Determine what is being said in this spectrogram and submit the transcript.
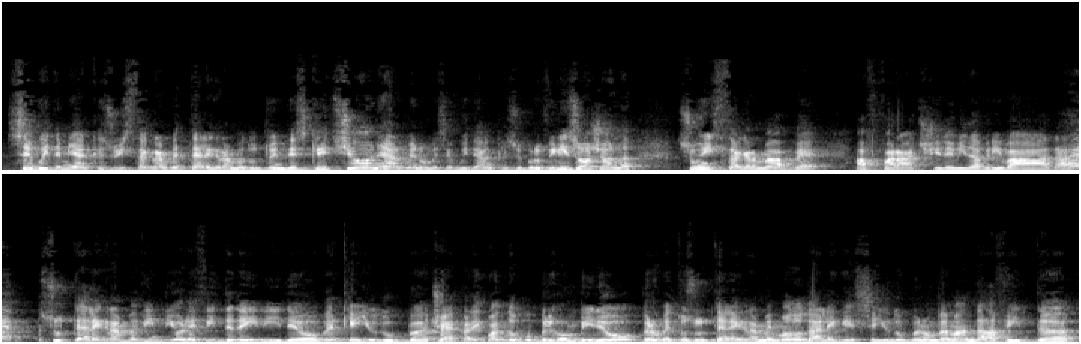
Seguitemi anche su Instagram e Telegram, tutto in descrizione, almeno mi seguite anche sui profili social. Su Instagram, vabbè, affaracci di vita privata, eh. Su Telegram vi invio le feed dei video perché YouTube, cioè quando pubblico un video ve lo metto su Telegram in modo tale che se YouTube non ve manda la feed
